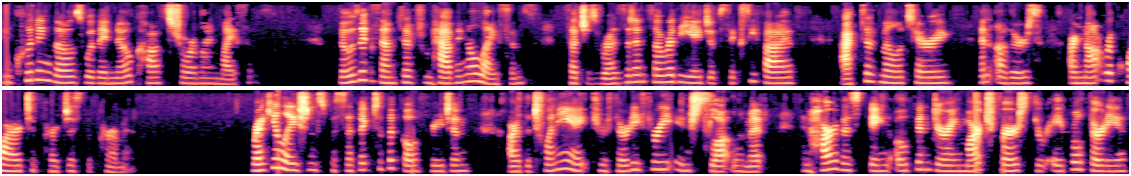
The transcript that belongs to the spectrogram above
including those with a no-cost shoreline license. Those exempted from having a license, such as residents over the age of 65, active military, and others, are not required to purchase the permit. Regulations specific to the Gulf region are the 28 through 33 inch slot limit and harvest being open during March 1st through April 30th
